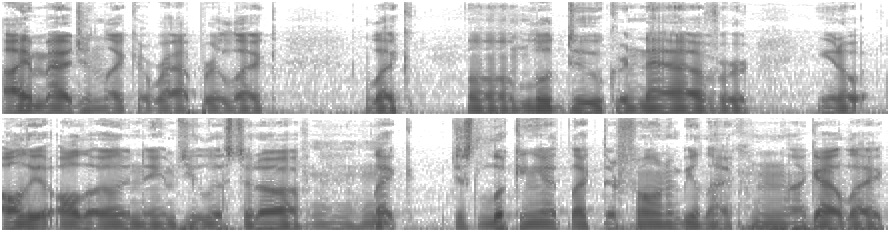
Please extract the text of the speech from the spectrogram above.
I, I imagine like a rapper like like um Lil Duke or Nav or you know all the all the other names you listed off. Mm-hmm. Like just looking at like their phone and being like, hmm, I got like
